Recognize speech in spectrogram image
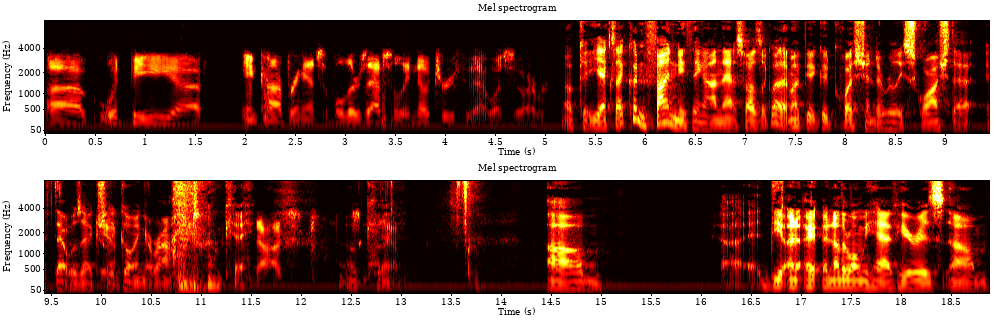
uh, would be uh, incomprehensible. There's absolutely no truth to that whatsoever. Okay, yeah, because I couldn't find anything on that, so I was like, well, that might be a good question to really squash that if that was actually Yeah. going around. okay. No, it's, it's Okay. Um, uh, the uh, another one we have here is: um,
